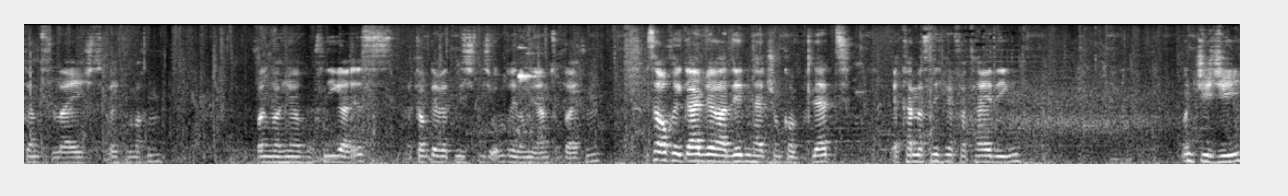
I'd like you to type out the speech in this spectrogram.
ganz leicht wegmachen. Vor allem, weil hier noch ein Flieger ist. Ich glaube, der wird nicht, nicht umdrehen, um ihn anzugreifen. Ist auch egal, wir rasieren halt schon komplett. Er kann das nicht mehr verteidigen. Und GG.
